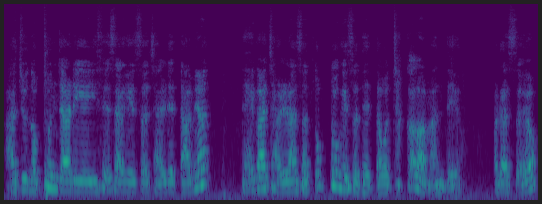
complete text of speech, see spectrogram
아주 높은 자리에 이 세상에서 잘 됐다면 내가 잘나서 똑똑해서 됐다고 착각하면 안 돼요. 알았어요?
